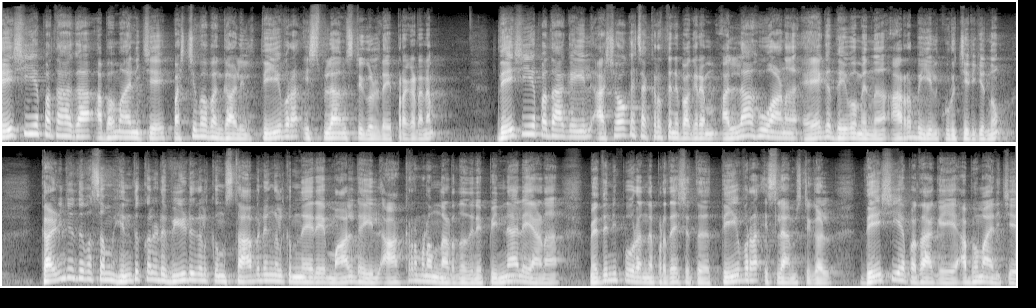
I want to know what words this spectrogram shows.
ദേശീയ പതാക അപമാനിച്ച് പശ്ചിമബംഗാളിൽ തീവ്ര ഇസ്ലാമിസ്റ്റുകളുടെ പ്രകടനം. ദേശീയ പതാകയിൽ അശോക ചക്രത്തിന് പകരം അല്ലാഹു ആണ് ഏക ദൈവമെന്ന് അറബിയിൽ കുറിച്ചിരിക്കുന്നു. കഴിഞ്ഞ ദിവസം ഹിന്ദുക്കളുടെ വീടുകൾക്കും സ്ഥാപനങ്ങൾക്കും നേരെ മാൽഡയിൽ ആക്രമണം നടന്നതിന് പിന്നാലെയാണ് മെദിനിപ്പൂർ എന്ന പ്രദേശത്ത് തീവ്ര ഇസ്ലാമിസ്റ്റുകൾ ദേശീയ പതാകയെ അപമാനിച്ച്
